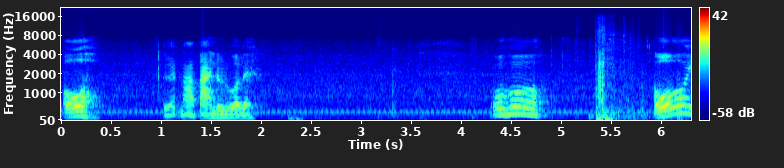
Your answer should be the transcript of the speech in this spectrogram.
โอ้เกิดมาตายรัวๆเลย โอ้โห โอ้ย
